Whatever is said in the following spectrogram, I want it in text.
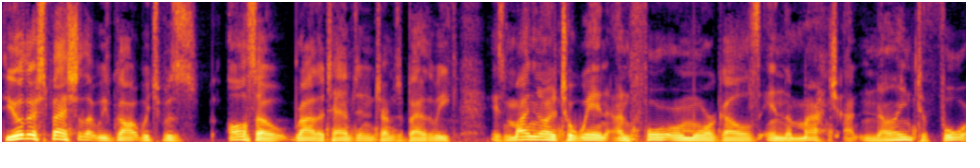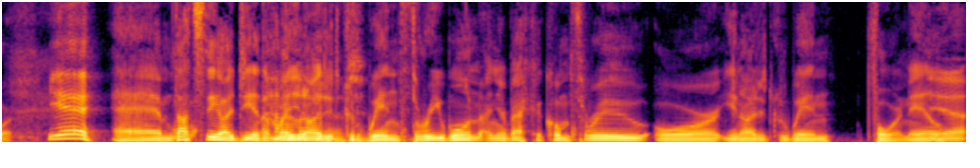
The other special that we've got, which was also rather tempting in terms of bet of the week, is Man United to win and four or more goals in the match at nine to four. Yeah. Um, that's the idea that Man United could win three one and your bet could come through, or United could win four 0 Yeah.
